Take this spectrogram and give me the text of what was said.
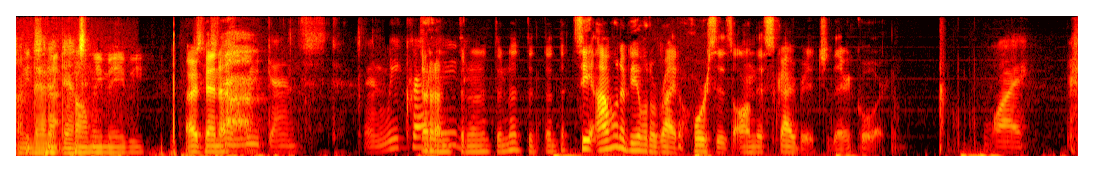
I'm it's bad not at dancing. call me maybe. Alright, Ben. And we danced, and we cried. Dun, dun, dun. See, I want to be able to ride horses on this sky bridge. Their core. Why?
